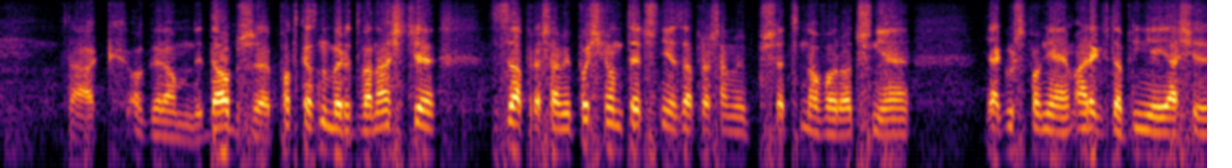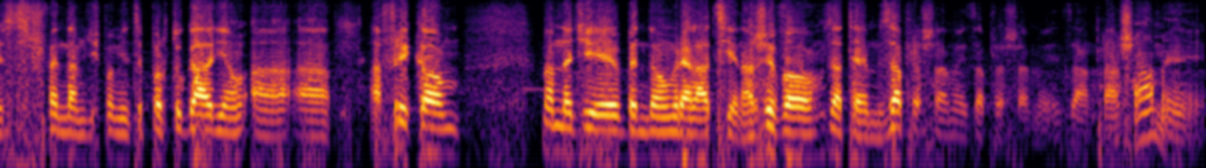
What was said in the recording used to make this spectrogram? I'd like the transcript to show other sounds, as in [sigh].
Tak, ogromny. Dobrze, podcast numer 12. Zapraszamy poświątecznie, zapraszamy przednoworocznie. Jak już wspomniałem, Arek w Dublinie, ja się szwendam gdzieś pomiędzy Portugalią a, a Afryką. Mam nadzieję, będą relacje na żywo, zatem zapraszamy, zapraszamy, zapraszamy.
